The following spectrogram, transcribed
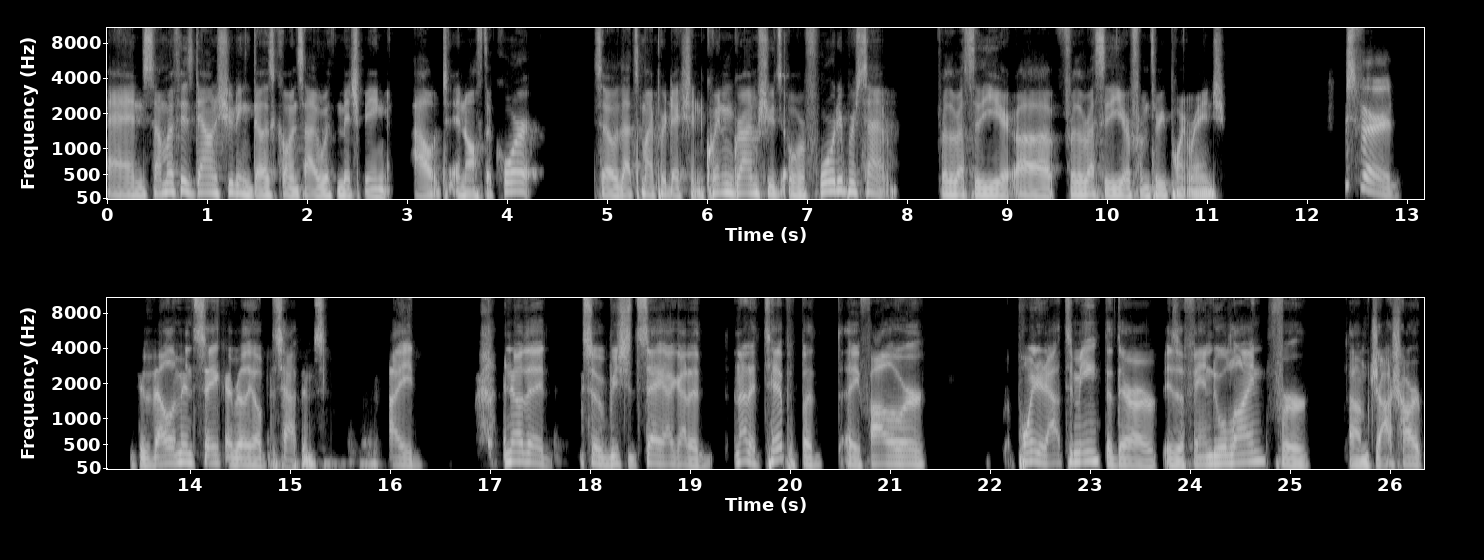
And some of his down shooting does coincide with Mitch being out and off the court. So that's my prediction. Quentin Grimes shoots over 40% for the rest of the year, uh, for the rest of the year from three point range. just for development's sake, I really hope this happens. I I know that so we should say I got a not a tip, but a follower pointed out to me that there are is a FanDuel line for um, Josh Hart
